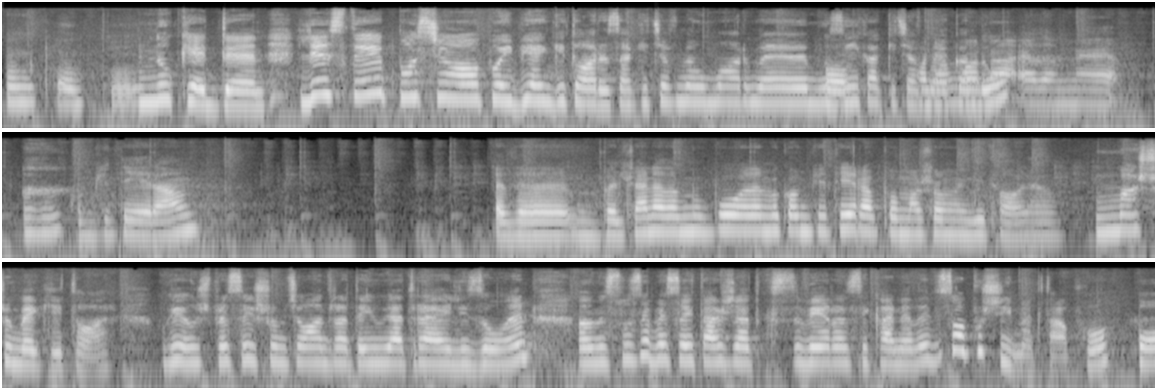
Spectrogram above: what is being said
Nuk e di. Nuk e din. Lis, ti, pos që po i bjen gitarës, a ki qef me u marrë me muzikë, a, ki qef me këndu? Po, po në edhe me kompjutera. Edhe më pëlqen edhe me bo edhe me kompjutera, po ma shumë me gitarën. Ma shumë me kitarë. Ok, unë shpresoj shumë që andrat e juja të realizohen. Mësuse besoj tash gjatë kësaj verës i kanë edhe disa pushime këta, po? Po,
